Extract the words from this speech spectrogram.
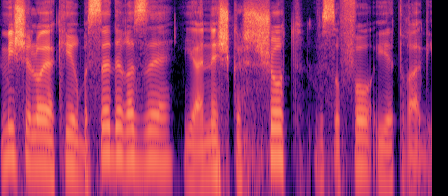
מי שלא יכיר בסדר הזה, ייענש קשות, וסופו יהיה טרגי.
